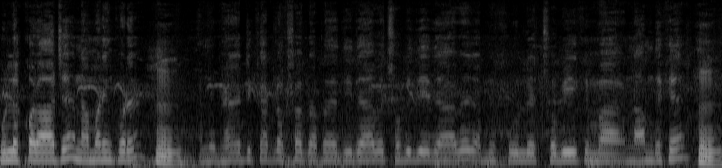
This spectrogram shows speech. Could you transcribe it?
উল্লেখ করা আছে নাম্বারিং করে। হুম। ভ্যারাইটি ক্যাটলগ সব আপনাদের দিয়ে দেওয়া হবে ছবি দিয়ে দেওয়া হবে আপনি ফুলের ছবি কিংবা নাম দেখে হুম।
